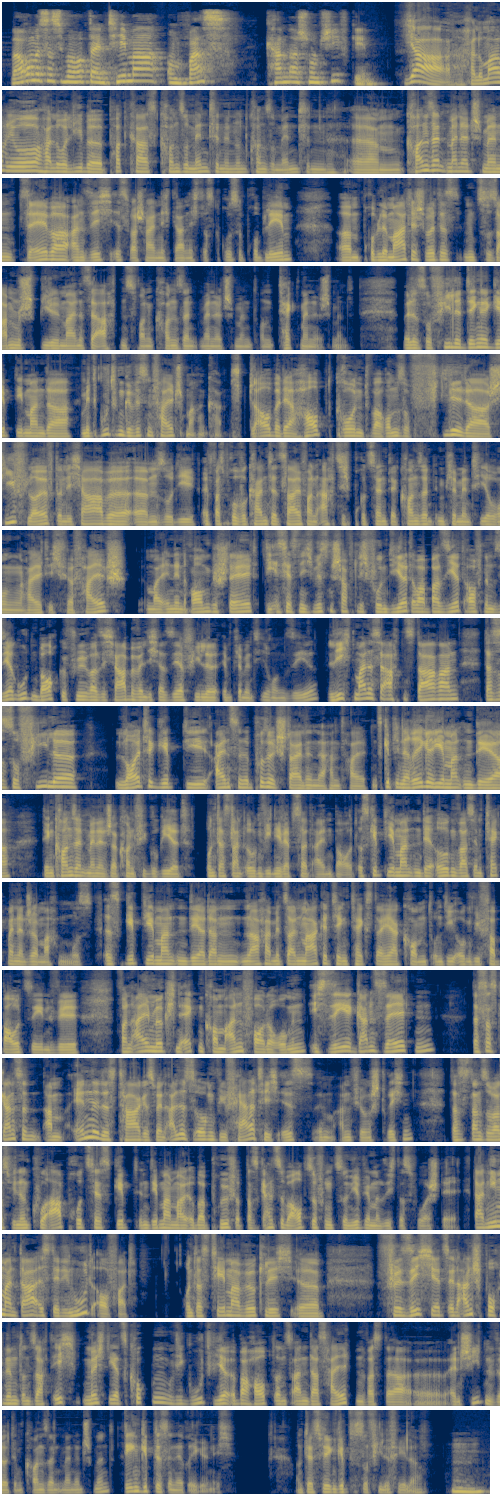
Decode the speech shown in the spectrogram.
Warum ist das überhaupt ein Thema und was kann da schon schiefgehen? Ja, hallo Mario, hallo liebe Podcast-Konsumentinnen und Konsumenten. Ähm, Consent Management selber an sich ist wahrscheinlich gar nicht das große Problem. Ähm, problematisch wird es im Zusammenspiel meines Erachtens von Consent Management und Tech Management, weil es so viele Dinge gibt, die man da mit gutem Gewissen falsch machen kann. Ich glaube, der Hauptgrund, warum so viel da schief läuft, und ich habe ähm, so die etwas provokante Zahl von 80 Prozent der Consent-Implementierungen halte ich für falsch, mal in den Raum gestellt. Die ist jetzt nicht wissenschaftlich fundiert, aber basiert auf einem sehr guten Bauchgefühl, was ich habe, weil ich ja sehr viele Implementierungen sehe. Liegt meines Erachtens daran, dass es so viele Leute gibt, die einzelne Puzzlesteine in der Hand halten. Es gibt in der Regel jemanden, der den Consent Manager konfiguriert und das dann irgendwie in die Website einbaut. Es gibt jemanden, der irgendwas im Tag Manager machen muss. Es gibt jemanden, der dann nachher mit seinem Marketing-Text daherkommt und die irgendwie verbaut sehen will. Von allen möglichen Ecken kommen Anforderungen. Ich sehe ganz selten, dass das Ganze am Ende des Tages, wenn alles irgendwie fertig ist, im Anführungsstrichen, dass es dann sowas wie einen QA-Prozess gibt, in dem man mal überprüft, ob das Ganze überhaupt so funktioniert, wie man sich das vorstellt. Da niemand da ist, der den Hut auf hat und das Thema wirklich äh, für sich jetzt in Anspruch nimmt und sagt, ich möchte jetzt gucken, wie gut wir überhaupt uns an das halten, was da äh, entschieden wird im Consent Management, den gibt es in der Regel nicht. Und deswegen gibt es so viele Fehler. Hm.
